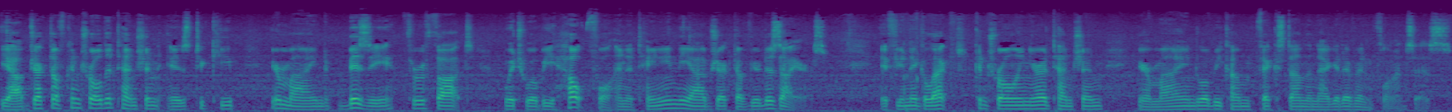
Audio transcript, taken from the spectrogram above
The object of controlled attention is to keep your mind busy through thoughts which will be helpful in attaining the object of your desires. If you neglect controlling your attention, your mind will become fixed on the negative influences.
